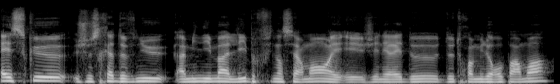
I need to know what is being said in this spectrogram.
Est-ce que je serais devenu à minima libre financièrement et, et générer 2 deux trois mille euros par mois?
